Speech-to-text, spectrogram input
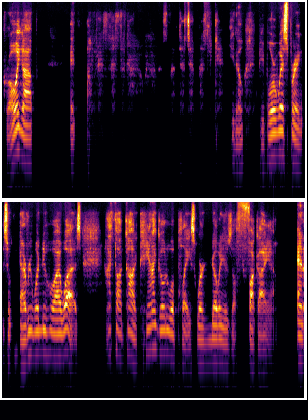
growing up. It, oh, that's, that's the guy. Oh my God, that's, that's. That's the kid. You know, people were whispering, so everyone knew who I was. I thought, God, can I go to a place where nobody knows the fuck I am, and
